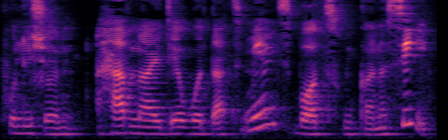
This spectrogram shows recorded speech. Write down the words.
pollution. I have no idea what that means, but we're gonna see.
